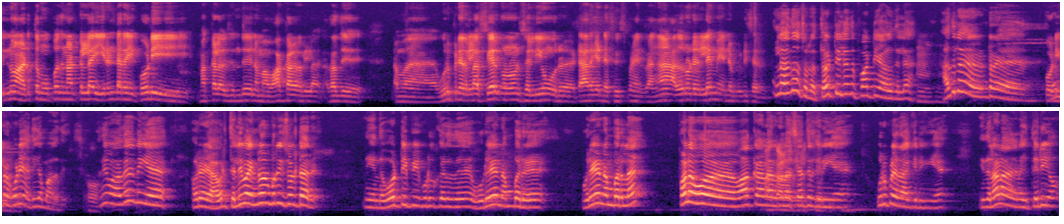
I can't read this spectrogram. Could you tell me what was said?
இன்னும் அடுத்த முப்பது நாட்கள்ல இரண்டரை கோடி மக்களை வந்து நம்ம வாக்காளர்களை அதாவது நம்ம உறுப்பினர்களாக சேர்க்கணும்னு சொல்லியும் ஒரு டார்கெட்டை ஃபிக்ஸ் பண்ணியிருக்காங்க. அதனோட நிலைமை என்ன எப்படி சார்? இல்லை அதான் சொல்கிறேன் தேர்ட்டிலேருந்து ஃபார்ட்டி ஆகுதுல்ல. அதில் ரெண்டரை கோடி கோடி அதிகமாகுது. அதிகமாகுது நீங்கள் அவர் அவர் தெளிவாக இன்னொரு முறையும் சொல்லிட்டாரு. நீங்கள் இந்த ஓடிபி கொடுக்கறது ஒரே நம்பரு ஒரே நம்பரில் பல ஓ- வாக்காளர்களை சேர்த்துருக்கிறீங்க உறுப்பினர் ஆக்கிருக்கீங்க இதெல்லாம் நான் எனக்கு தெரியும்.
